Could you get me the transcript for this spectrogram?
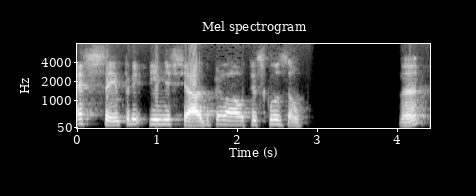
é sempre iniciado pela autoexclusão. Né?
